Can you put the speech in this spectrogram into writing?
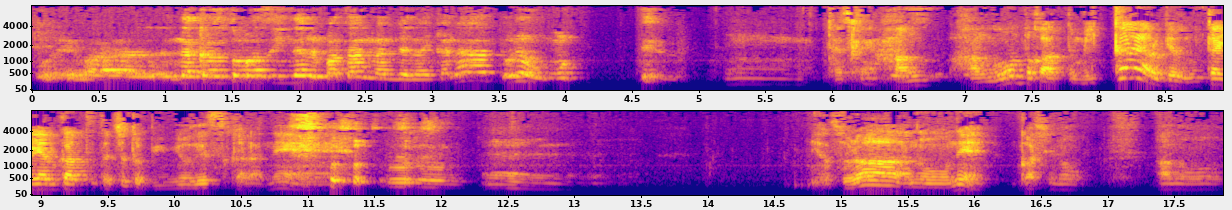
これは鳴かず飛ばずになるパターンなんじゃないかなと俺は思ってる。うん確かに、ハン、ハングオンとかあっても1回あるけど2回やるかって言ったらちょっと微妙ですからね。うんうん。いや、それは、あのね、昔の、あの、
